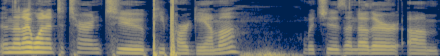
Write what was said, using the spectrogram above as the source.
And then I wanted to turn to PPAR gamma, which is another um,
